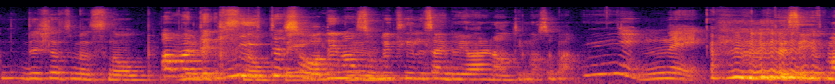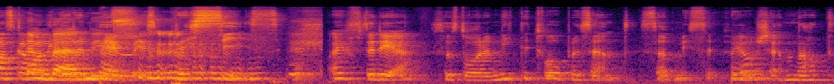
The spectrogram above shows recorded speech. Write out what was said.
Det känns som en snobb. Ja men det lite så, det är någon som Mm. blir tillsagd att göra någonting och så bara Nej. Precis, man ska vara lite rebellisk. Precis. Och efter det så står det 92% submissive. För Mm. jag kände att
